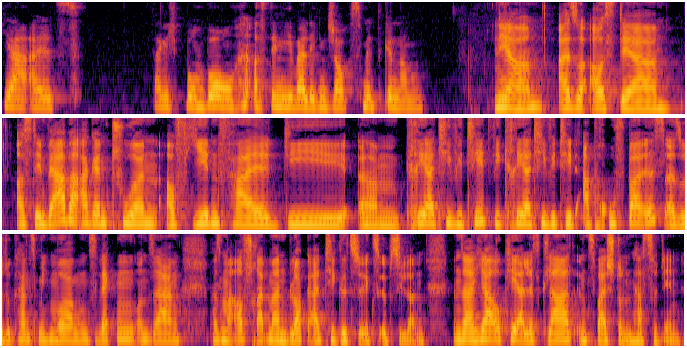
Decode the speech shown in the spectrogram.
ja, als, sage ich, Bonbon aus den jeweiligen Jobs mitgenommen? Ja, also aus der aus den Werbeagenturen auf jeden Fall die ähm, Kreativität, wie Kreativität abrufbar ist. Also du kannst mich morgens wecken und sagen, pass mal auf, schreib mal einen Blogartikel zu XY. Dann sage ich, ja, okay, alles klar, in zwei Stunden hast du den.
